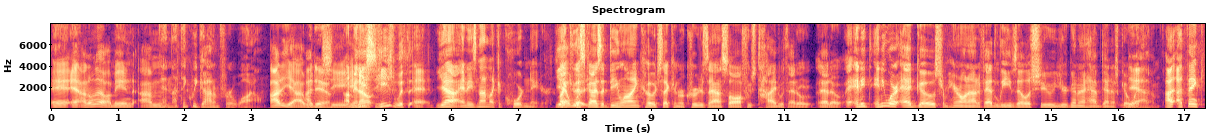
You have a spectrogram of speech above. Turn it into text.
And, and I don't know. I mean, I'm, And I think we got him for a while. I yeah, I wouldn't do. see. I mean, he's don't- he's with Ed. Yeah, and he's not like a coordinator. Yeah, like this guy's a D line coach that can recruit his ass off. Who's tied with Edo. Edo. Any anywhere Ed goes from here on out, if Ed leaves LSU, you're gonna have Dennis go yeah, with him. I, I think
